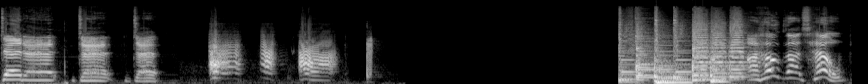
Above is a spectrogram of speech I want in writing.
Da da da da. I hope that's helped.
